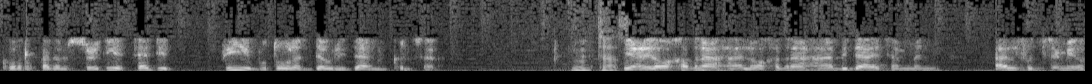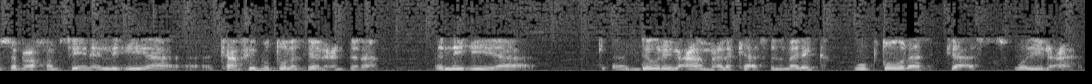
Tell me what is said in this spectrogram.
كرة القدم السعودية تجد في بطولة دوري دائما كل سنة. ممتاز يعني لو اخذناها لو أخذناها بداية من 1957 اللي هي كان في بطولتين عندنا اللي هي الدوري العام على كأس الملك وبطولة كأس ولي العهد.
